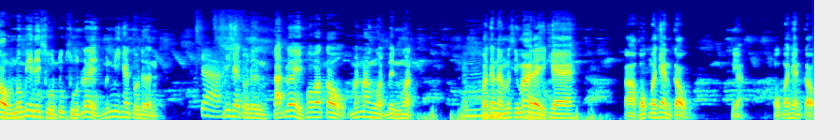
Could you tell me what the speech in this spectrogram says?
เก้ามันบ่มีในสูตรทุกสูตรเลย มันมีแค่ตัวเดินจ้ะมีแค่ตัวเดินตัดเลย เพราะว่าเก้ามันมางวดเป็นงวดอืมเพราะฉะนั้นมันสิมาได้แค่อ่าหกมาแทนเก้า เนี่ยหกมาแทนเก้า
